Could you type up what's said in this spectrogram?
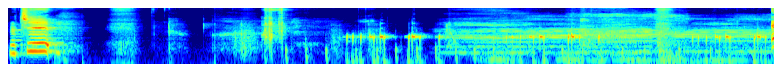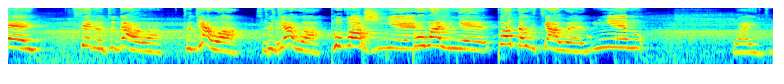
Znaczy... Ej, serio, to działa. To działa. Co To dzia- działa. Poważnie! Poważnie, po to chciałem. Nie no... Łajdzie.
